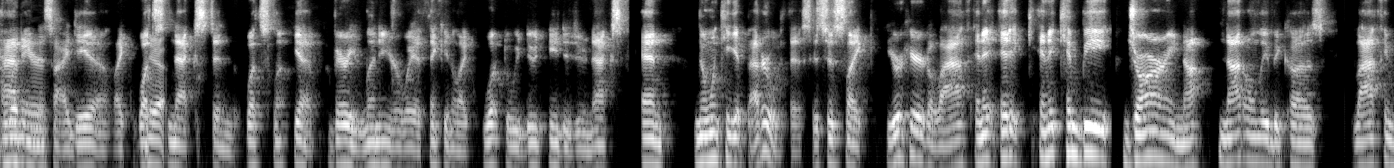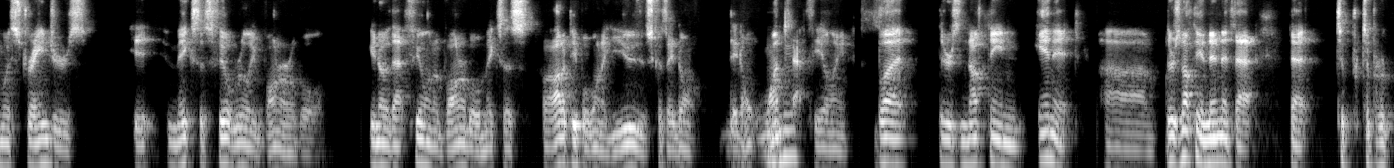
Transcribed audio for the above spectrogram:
having Linear. this idea like what's Yeah. next and what's yeah very linear way of thinking like what do we do need to do next and no one can get better with this it's just like you're here to laugh and it, it and it can be jarring not not only because laughing with strangers it, it makes us feel really vulnerable you know that feeling of vulnerable makes us a lot of people want to use because they don't they don't want Mhm. that feeling but there's nothing in it um, there's nothing in it that that to, to pro-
